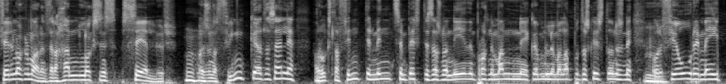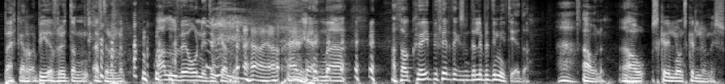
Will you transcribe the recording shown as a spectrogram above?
fyrir nokkrum árum þegar hann loksins selur og er svona þvingað alltaf að selja þá var ógslag fyndin mynd sem byrtist að svona niðum brotni manni, gömlum að labba út á skrifstofunni sinni og voru fjóri meibekkar að býða fyrir utan eftir honum. Alveg ónýttur en hérna að þá kaupi fyrirtæki sem þetta Liberty Media þetta á honum, á skriljón skriljónis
